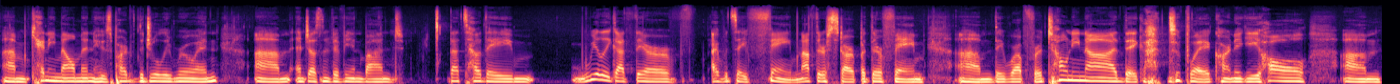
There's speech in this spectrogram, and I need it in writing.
um, Kenny Mellman, who's part of the Julie Ruin, um, and Justin Vivian Bond. That's how they really got their I would say fame, not their start, but their fame. Um, they were up for a Tony nod. They got to play at Carnegie Hall, um,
